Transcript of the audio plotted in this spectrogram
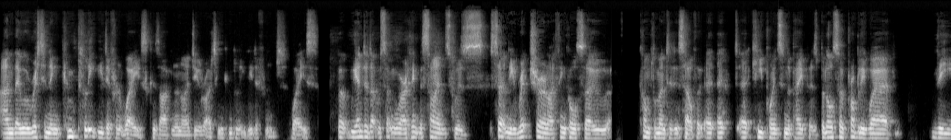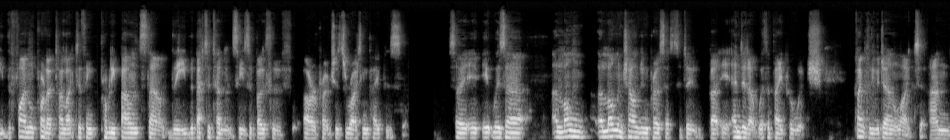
And they were written in completely different ways because Ivan and I do write in completely different ways. But we ended up with something where I think the science was certainly richer and I think also complemented itself at, at, at, key points in the papers, but also probably where the the final product I like to think probably balanced out the the better tendencies of both of our approaches to writing papers. So it, it was a a long a long and challenging process to do, but it ended up with a paper which thankfully the journal liked and,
